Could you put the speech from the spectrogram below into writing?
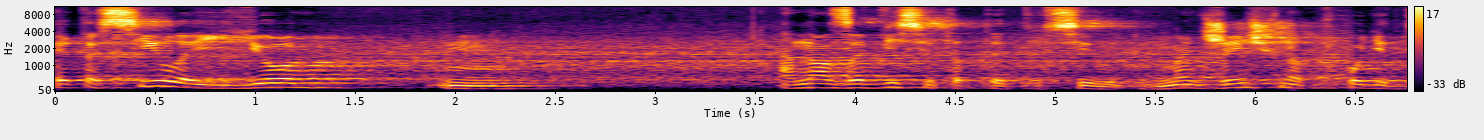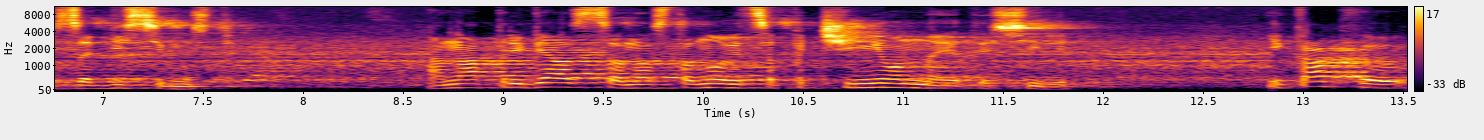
Эта сила ее, она зависит от этой силы, понимаете? Женщина входит в зависимость. Она привязывается, она становится подчиненной этой силе. И как, э,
